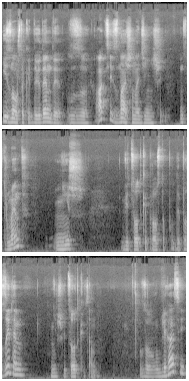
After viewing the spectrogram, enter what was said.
І знову ж таки, дивіденди з акцій значно надійніший інструмент, ніж відсотки просто по депозитам, ніж відсотки там з облігацій,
